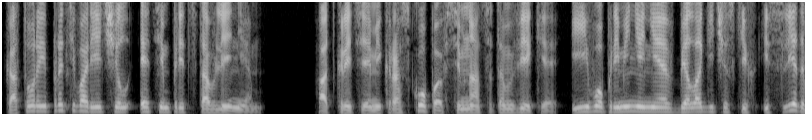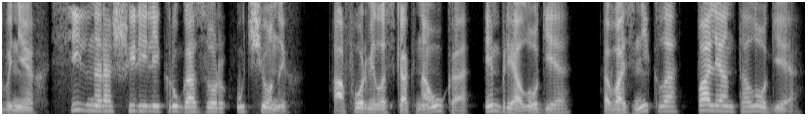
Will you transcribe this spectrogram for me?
который противоречил этим представлениям. Открытие микроскопа в XVII веке и его применение в биологических исследованиях сильно расширили кругозор ученых. Оформилась как наука эмбриология, возникла палеонтология.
